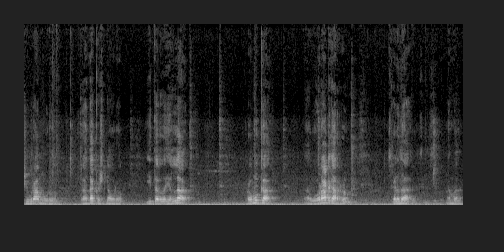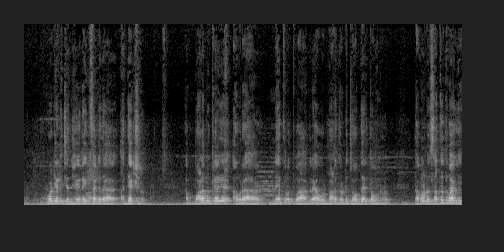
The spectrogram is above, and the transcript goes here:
ಶಿವರಾಮ್ ಅವರು, ರಾಧಾಕೃಷ್ಣ ಅವರು, ಈ ಥರದ ಎಲ್ಲ ಪ್ರಮುಖ ಹೋರಾಟಗಾರರು, ಕಳೆದ ನಮ್ಮ ಕೋಡಿಹಳ್ಳಿ ಚಂದ್ರಶೇಖರ್ ರೈತ ಸಂಘದ ಅಧ್ಯಕ್ಷರು. ಭಾಳ ಮುಖ್ಯವಾಗಿ ಅವರ ನೇತೃತ್ವ ಅಂದರೆ ಅವ್ರು ಭಾಳ ದೊಡ್ಡ ಜವಾಬ್ದಾರಿ ತೊಗೊಂಡ್ರು. ತಗೊಂಡು ಸತತವಾಗಿ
